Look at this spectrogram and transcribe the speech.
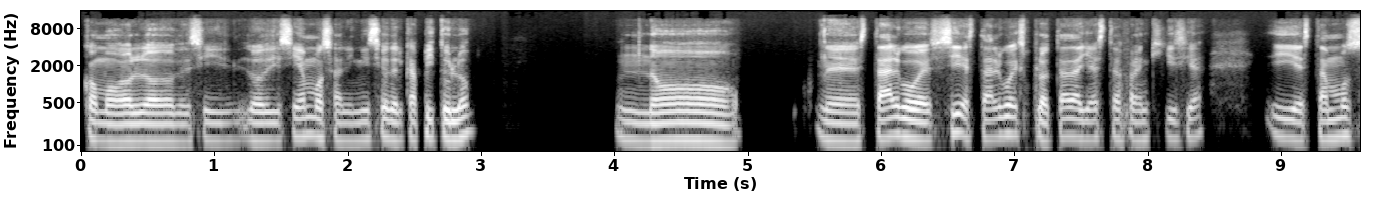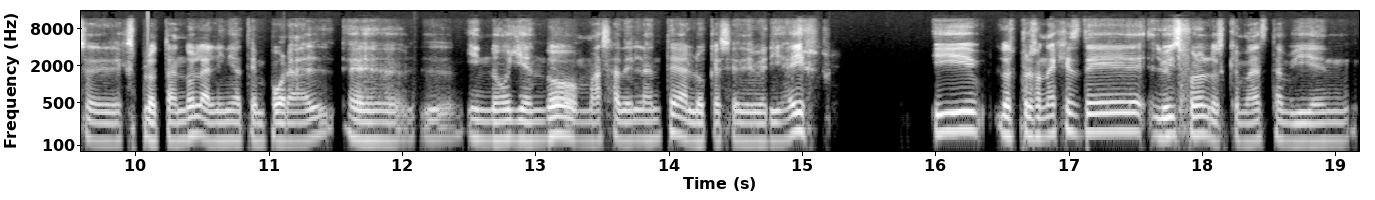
Como lo, lo decíamos al inicio del capítulo, no eh, está algo, sí, está algo explotada ya esta franquicia y estamos eh, explotando la línea temporal eh, y no yendo más adelante a lo que se debería ir. Y los personajes de Luis fueron los que más también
